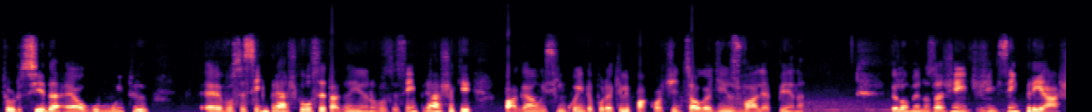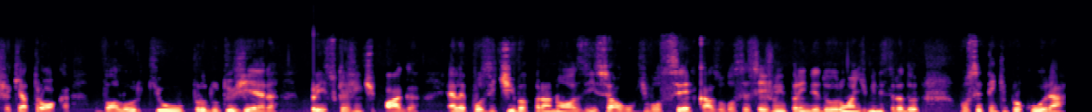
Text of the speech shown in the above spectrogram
torcida é algo muito é, você sempre acha que você está ganhando, você sempre acha que pagar uns 50 por aquele pacote de salgadinhos vale a pena pelo menos a gente, a gente sempre acha que a troca, valor que o produto gera, preço que a gente paga, ela é positiva para nós. E isso é algo que você, caso você seja um empreendedor ou um administrador, você tem que procurar,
